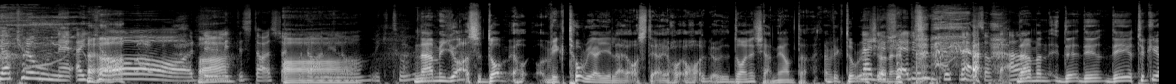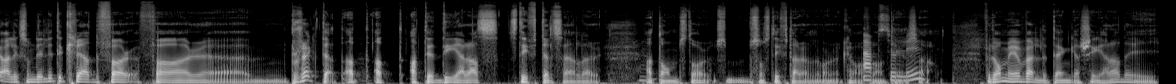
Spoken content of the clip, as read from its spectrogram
Ja, Krone. Ja, ja, du är lite starstruck på. Daniel och Victoria. Nej men jag, alltså de, Victoria gillar jag, Daniel känner jag inte. Victoria Nej, du känner jag känner inte så ofta. Nej men det, det, det tycker jag liksom, det är lite cred för, för eh, projektet att, att, att det är deras stiftelse eller att de står som, stiftare eller vad det kan vara för Absolut. Så. För de är väldigt engagerade i,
